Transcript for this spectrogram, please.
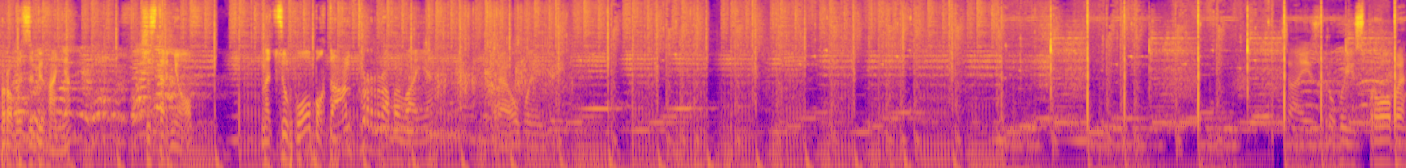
Робить забігання. Шестерньов. На цю по Богдан пробиває. Юрій. Та другої спроби.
